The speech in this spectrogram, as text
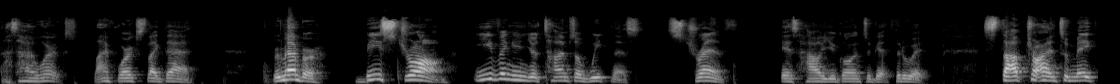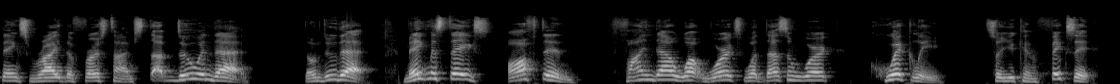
That's how it works. Life works like that. Remember, be strong, even in your times of weakness. Strength is how you're going to get through it. Stop trying to make things right the first time. Stop doing that. Don't do that. Make mistakes often. Find out what works, what doesn't work quickly so you can fix it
